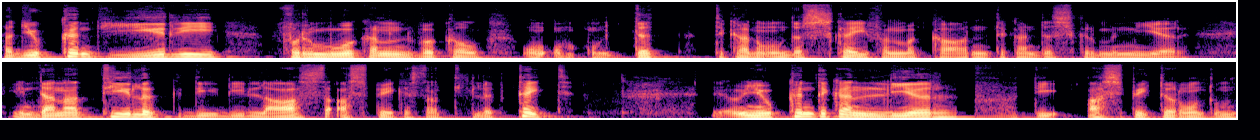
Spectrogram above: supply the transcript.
dat jou kind hierdie vermoë kan ontwikkel om om om dit te kan onderskei van mekaar en te kan diskrimineer. En dan natuurlik die die laaste aspek is natuurlik tyd jou kind te kan leer die aspekte rondom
